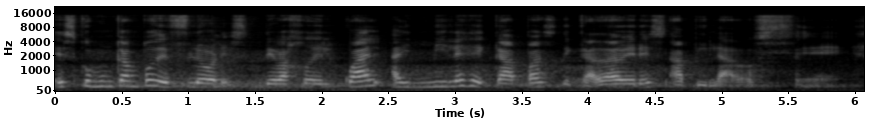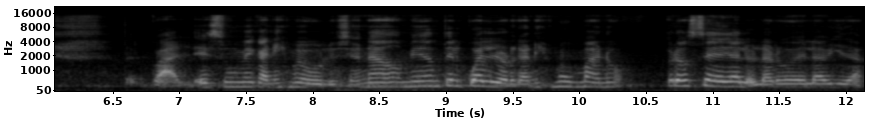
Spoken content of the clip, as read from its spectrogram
es como un campo de flores, debajo del cual hay miles de capas de cadáveres apilados es un mecanismo evolucionado mediante el cual el organismo humano procede a lo largo de la vida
